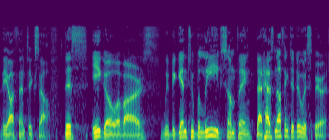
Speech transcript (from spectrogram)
the authentic self. This ego of ours, we begin to believe something that has nothing to do with spirit,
